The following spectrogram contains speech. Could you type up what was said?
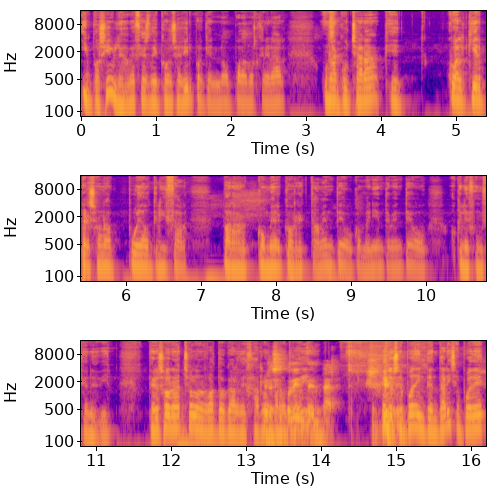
imposible a veces de conseguir porque no podamos generar una cuchara que cualquier persona pueda utilizar para comer correctamente o convenientemente o, o que le funcione bien. Pero eso, Nacho, nos va a tocar dejarlo Pero para se otro puede día. intentar. Pero se puede intentar y se puede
